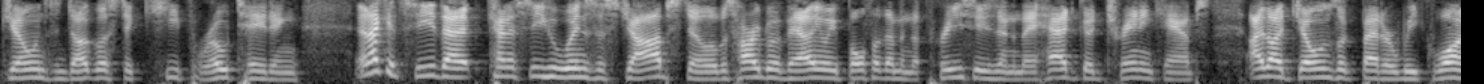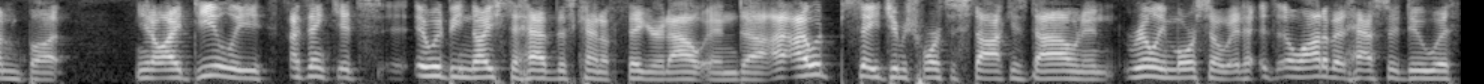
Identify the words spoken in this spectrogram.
Jones and Douglas to keep rotating. And I could see that, kind of see who wins this job still. It was hard to evaluate both of them in the preseason, and they had good training camps. I thought Jones looked better week one, but you know, ideally, I think it's it would be nice to have this kind of figured out. And uh, I, I, would say Jim Schwartz's stock is down, and really more so, it, it, a lot of it has to do with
